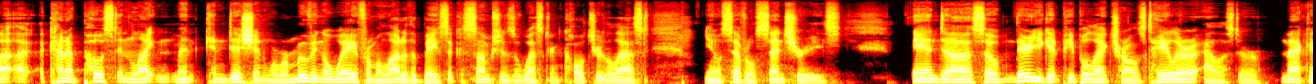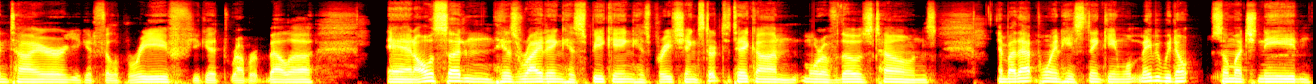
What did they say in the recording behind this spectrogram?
a, a kind of post Enlightenment condition where we're moving away from a lot of the basic assumptions of Western culture the last, you know, several centuries. And uh, so there you get people like Charles Taylor, Alasdair MacIntyre, you get Philip Rieff, you get Robert Bellah. And all of a sudden, his writing, his speaking, his preaching start to take on more of those tones. And by that point, he's thinking, well, maybe we don't so much need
